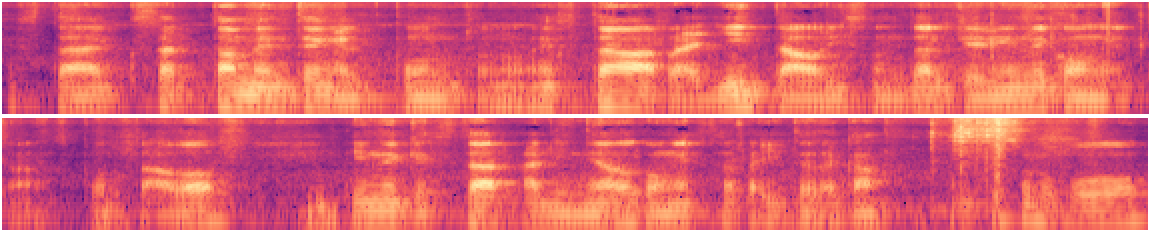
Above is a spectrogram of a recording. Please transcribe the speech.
que está exactamente en el punto. ¿no? Esta rayita horizontal que viene con el transportador tiene que estar alineado con esta rayita de acá. Entonces lo puedo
